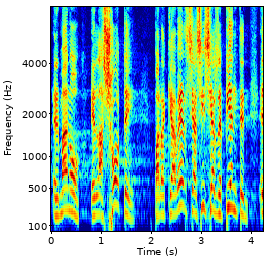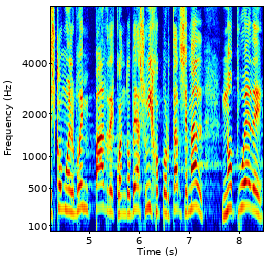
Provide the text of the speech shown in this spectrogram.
hermano, el azote para que a ver si así se arrepienten. Es como el buen padre cuando ve a su hijo portarse mal. No puede,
